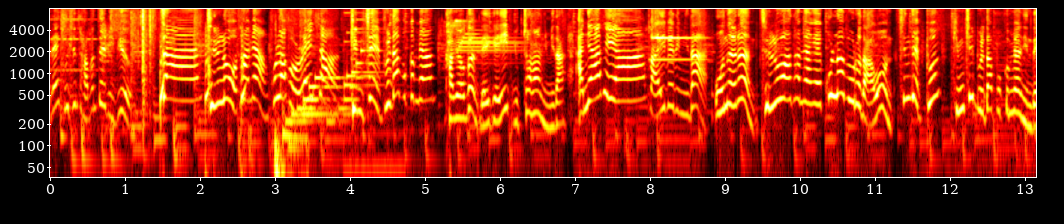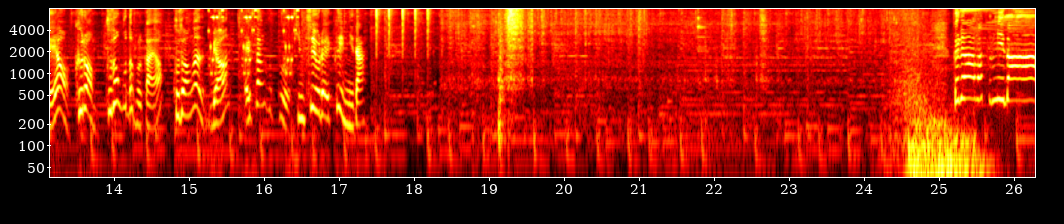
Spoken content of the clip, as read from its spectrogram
오늘의 94번째 리뷰. 짠! 진로 삼양 콜라보레이션. 김치 불닭볶음면. 가격은 4개 입 6,000원입니다. 안녕하세요. 마이벨입니다. 오늘은 진로와 삼양의 콜라보로 나온 신제품 김치 불닭볶음면인데요. 그럼 구성부터 볼까요? 구성은 면, 액상스프, 김치 후레이크입니다. 끓여봤습니다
